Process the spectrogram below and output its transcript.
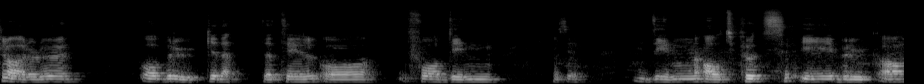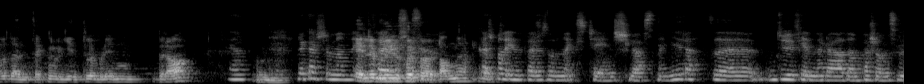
Klarer du å bruke dette til å få din si, din output i bruk av denne teknologien til å bli bra? Ja. Mm. Eller, blir du forført av det? Kanskje man innfører sånne exchange-løsninger. At uh, du finner da den personen som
